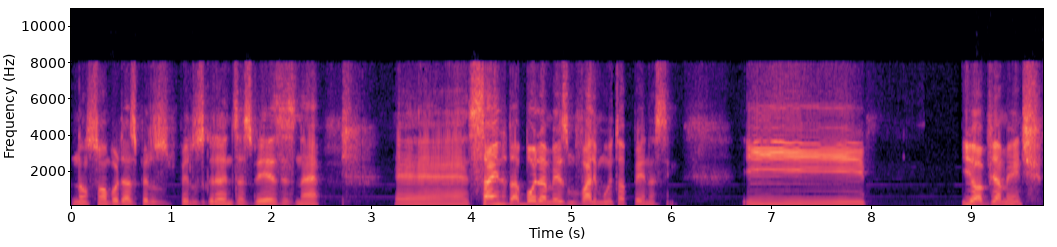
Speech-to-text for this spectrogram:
não são abordados pelos, pelos grandes às vezes, né? É, saindo da bolha mesmo, vale muito a pena, assim. E, e obviamente,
